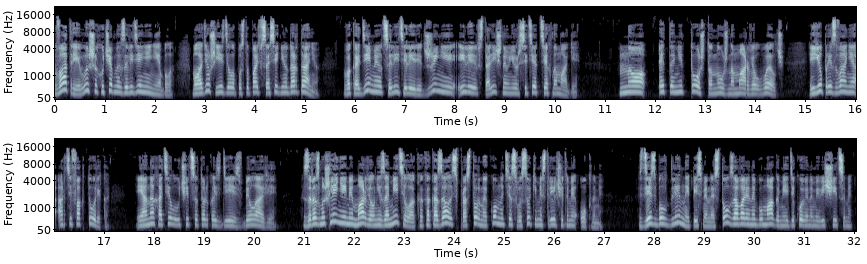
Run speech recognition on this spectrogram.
В Атрии высших учебных заведений не было. Молодежь ездила поступать в соседнюю Дарданию, в Академию целителей Реджинии или в столичный университет техномагии. Но это не то, что нужно Марвел Уэлч. Ее призвание — артефакторика, и она хотела учиться только здесь, в Белавии. За размышлениями Марвел не заметила, как оказалась в просторной комнате с высокими стрельчатыми окнами. Здесь был длинный письменный стол, заваленный бумагами и диковинными вещицами.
